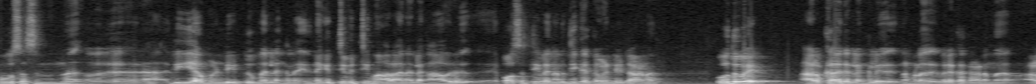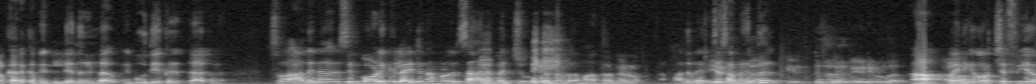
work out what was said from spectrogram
ഫോഴ്സസിൽ നിന്ന് ചെയ്യാൻ വേണ്ടിയിട്ടും അല്ലെങ്കിൽ നെഗറ്റിവിറ്റി മാറാൻ അല്ലെങ്കിൽ ആ ഒരു പോസിറ്റീവ് എനർജിക്കൊക്കെ വേണ്ടിയിട്ടാണ് പൊതുവെ ആൾക്കാർ അല്ലെങ്കിൽ നമ്മൾ ഇവരൊക്കെ കാണുന്ന ആൾക്കാരൊക്കെ വലിയ നീണ്ട വിഭൂതിയൊക്കെ ഇതാക്കുന്നത്. സോ അതിനെ ഒരു സിംബോളിക്കലായിട്ട് നമ്മൾ ഒരു സാധനം വെച്ചു എന്നുള്ളത് മാത്രമേ ഉള്ളൂ. അപ്പൊ അത് വെച്ച സമയത്ത് ഇരുട്ട് ചെറിയ പേടിയുള്ള ആ അപ്പൊ എനിക്ക് കുറച്ച് ഫിയർ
